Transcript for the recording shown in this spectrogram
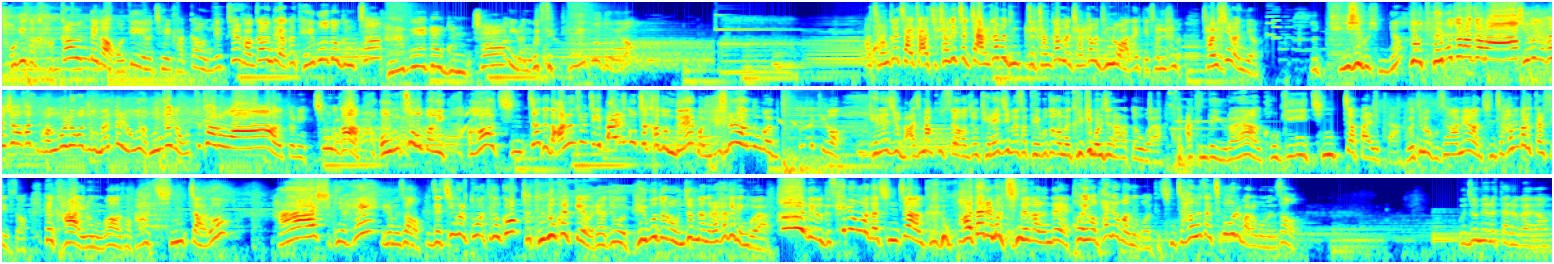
거기가 가까운 데가 어디예요? 제일 가까운데? 제일 가까운데 약간 대부도 근처? 대부도 근처? 이러는 거지. 대부도요? 아. 아 잠깐 자, 자, 자, 잠깐만 등, 저, 잠깐만 잠깐만 등록 안 할게. 잠시만 잠시만요. 너 뒤지고 싶냐? 여기 대부도라잖아. 집에서 한 시간까지 반 걸려가지고 맨날 여기 운전을 어떻게 하러 와? 했더니 친구가 엄청 웃더니 아 진짜? 근데 나는 솔직히 빨리 도착하던데? 막 이러는 거야. 이 새끼가 걔네 집 마지막 코스여가지고 걔네 집에서 대부도 가면 그렇게 멀진 않았던 거야. 아 근데 유라야 거기 진짜 빨리 따. 요 틈에 고생하면 진짜 한 번에 딸 수 있어. 그냥 가 이러는 거야. 그래서 아 진짜로? 아씨 그냥 해? 이러면서 이제 친구를 통화 끊고 저 등록할게요. 그래가지고 대부도로 운전면허를 하게 된 거야. 아 내가 그 새벽마다 진짜 그 바다를 막 지나가는데 거의 막 팔려가는 것 같아. 진짜 항상 창문을 바라보면서. 운전면허 따러 가요.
